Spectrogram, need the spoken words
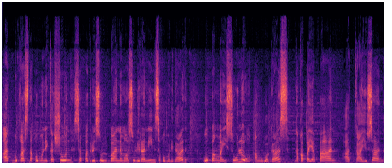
at bukas na komunikasyon sa pagresolba ng mga suliranin sa komunidad upang maisulong ang wagas na kapayapaan at kaayusan.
